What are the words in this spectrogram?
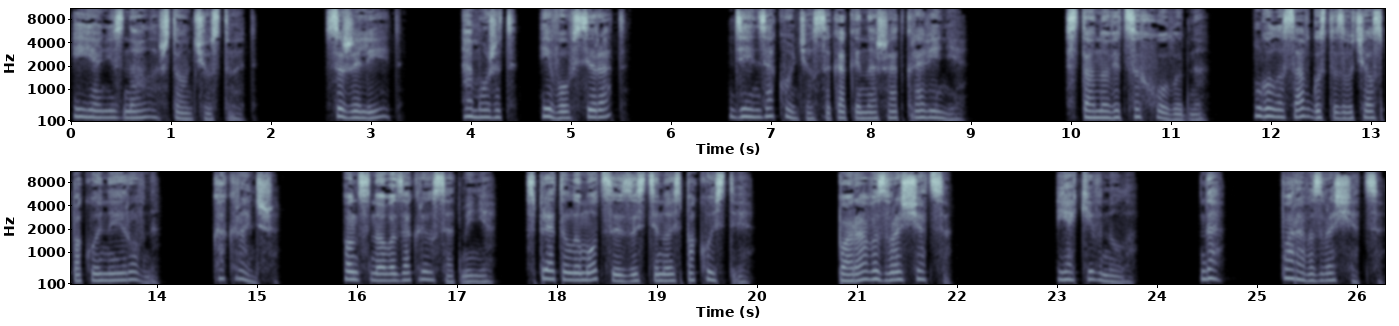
И я не знала, что он чувствует. Сожалеет? А может, и вовсе рад? День закончился, как и наше откровение. Становится холодно. Голос Августа звучал спокойно и ровно, как раньше. Он снова закрылся от меня, спрятал эмоции за стеной спокойствия. «Пора возвращаться». Я кивнула. «Да, пора возвращаться.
